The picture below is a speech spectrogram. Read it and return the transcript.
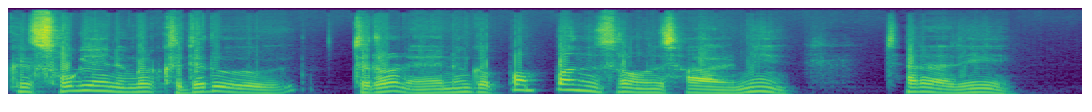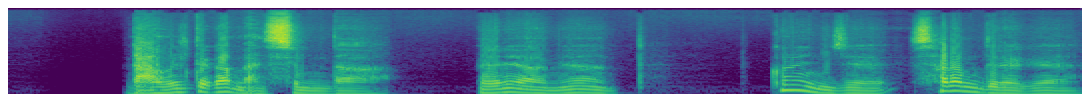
그 속에 있는 걸 그대로 드러내는 그 뻔뻔스러운 삶이 차라리 나을 때가 많습니다. 왜냐하면 그는 이제 사람들에게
